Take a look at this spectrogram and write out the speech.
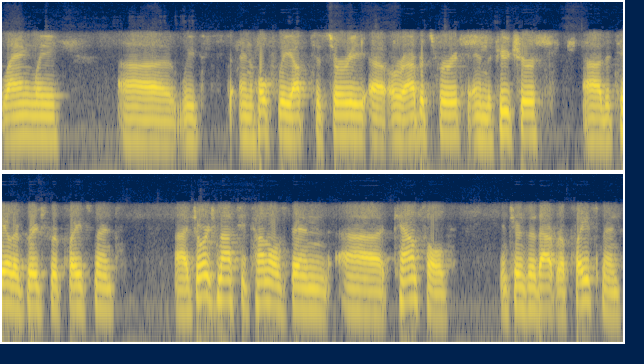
Langley uh, we've and hopefully up to Surrey uh, or Abbotsford in the future. Uh, the Taylor Bridge replacement. Uh, George Massey Tunnel has been uh, cancelled in terms of that replacement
